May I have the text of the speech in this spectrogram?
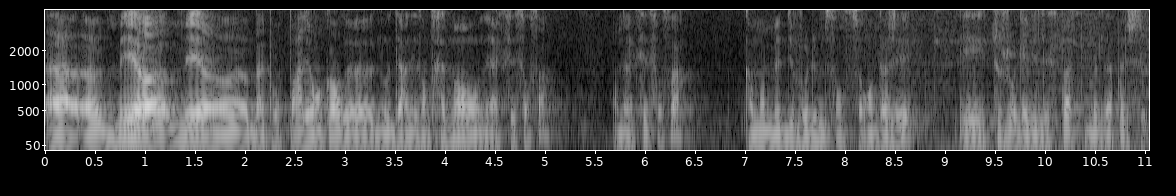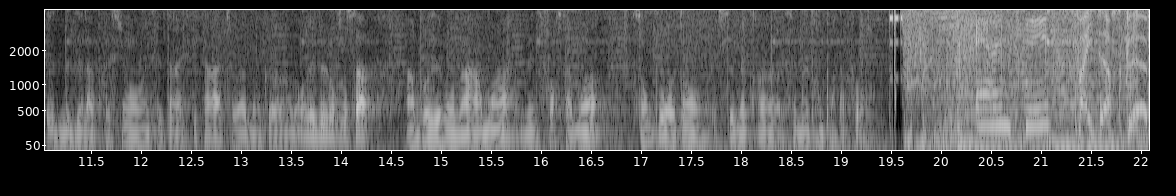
Euh, euh, mais euh, mais euh, bah, pour parler encore de nos derniers entraînements, on est axé sur ça. On est axé sur ça. Comment mettre du volume sans se engager et toujours gagner de l'espace et de mettre de la pression, et de, mettre de la pression etc., etc. Tu vois Donc euh, on est toujours sur ça. Imposer mon art à moi, mes forces à moi, sans pour autant se mettre, se mettre en porte-à-faux. RMC, Fighters Club.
